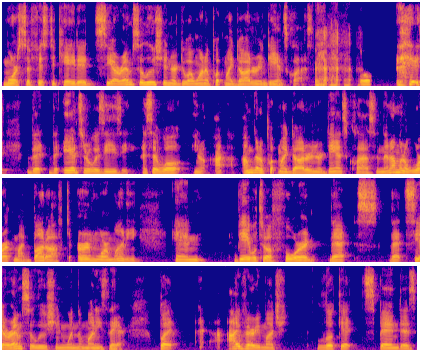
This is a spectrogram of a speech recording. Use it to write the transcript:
more sophisticated CRM solution or do I want to put my daughter in dance class? well, the the answer was easy. I said, well, you know, I, I'm going to put my daughter in her dance class, and then I'm going to work my butt off to earn more money, and be able to afford that that CRM solution when the money's there. But I very much look at spend as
